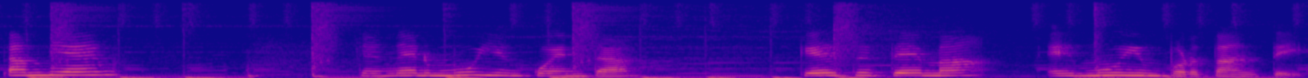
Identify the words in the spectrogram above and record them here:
También tener muy en cuenta que este tema es muy importante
